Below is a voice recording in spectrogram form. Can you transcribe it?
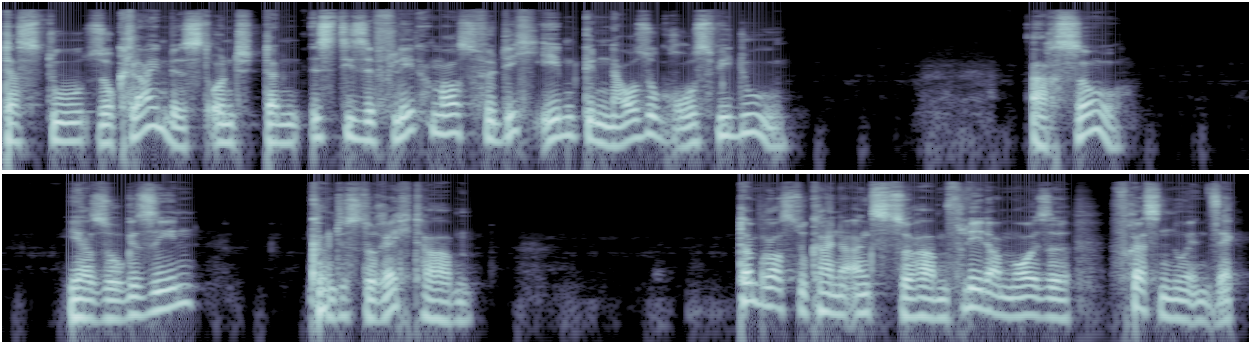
dass du so klein bist und dann ist diese Fledermaus für dich eben genauso groß wie du. Ach so. Ja, so gesehen könntest du recht haben. Dann brauchst du keine Angst zu haben, Fledermäuse fressen nur Insekten.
